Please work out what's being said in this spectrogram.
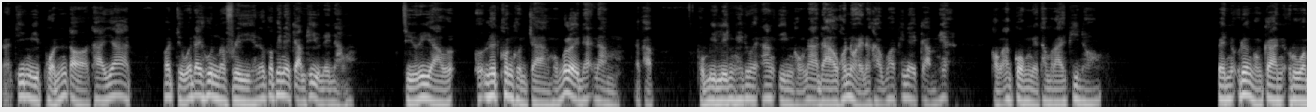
อะที่มีผลต่อทายาทเพราะถือว่าได้หุ้นมาฟรี แล้วก็พินัยกรรมที่อยู่ในหนังซีรีส์ยาว เลือดข้นขนจาง ผมก็เลยแนะนำนะครับ ผมมีลิงก์ให้ด้วยอ้างอิงของนาดาวเขาหน่อยนะครับ ว่าพินัยกรรมเนี่ยของอากงเนี่ยทำร้ายพี่น้อง เป็นเรื่องของการรวม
